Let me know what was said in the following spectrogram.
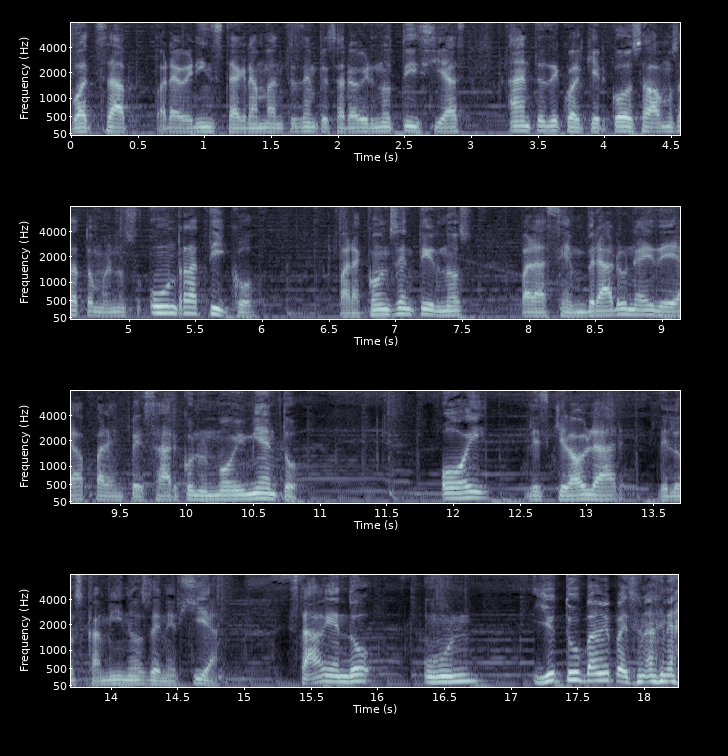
WhatsApp, para ver Instagram, antes de empezar a ver noticias, antes de cualquier cosa, vamos a tomarnos un ratico para consentirnos, para sembrar una idea, para empezar con un movimiento. Hoy les quiero hablar de los caminos de energía. Estaba viendo un YouTube, a mí me parece una vaina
